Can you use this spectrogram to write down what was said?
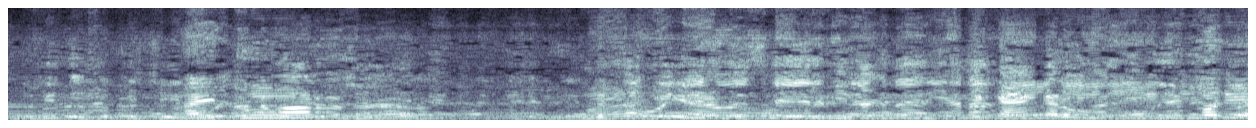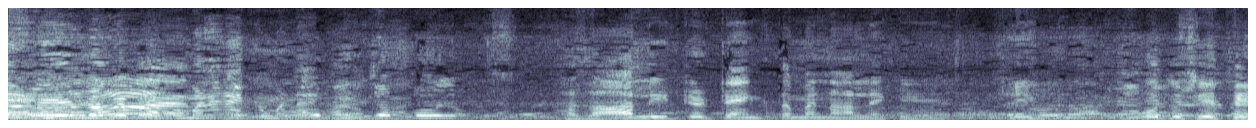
ਤੁਸੀਂ ਦੱਸੋ ਕਿਸ ਚੀਜ਼ ਇੱਥੋਂ- ਡਿਮਾਂਡ ਦੱਸੋ ਯਾਰ ਕੋਈ ਤੇਲ ਵੀ ਲੱਗਦਾ ਜੀ ਹੈ ਨਾ। ਕੈਂ ਕਰੋ। ਦੇਖੋ ਜੀ ਇਹ ਲੋਕ ਇੱਕ ਮਿੰਟ ਇੱਕ ਮਿੰਟ। ਚੁੱਪ ਹੋ ਹਜ਼ਾਰ ਲੀਟਰ ਟੈਂਕ ਤਾਂ ਮੈਂ ਨਾਲ ਲੈ ਕੇ ਆਇਆ। ਠੀਕ ਉਹ ਤੁਸੀਂ ਇੱਥੇ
